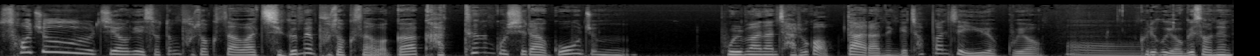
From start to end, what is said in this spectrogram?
서주 지역에 있었던 부석사와 지금의 부석사가 같은 곳이라고 좀 볼만한 자료가 없다라는 게 첫 번째 이유였고요. 어. 그리고 여기서는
